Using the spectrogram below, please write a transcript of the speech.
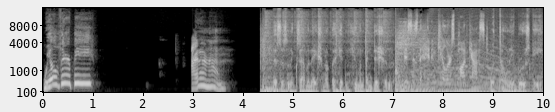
Will there be? I don't know. This is an examination of the hidden human condition. This is the Hidden Killers Podcast with Tony Brueski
